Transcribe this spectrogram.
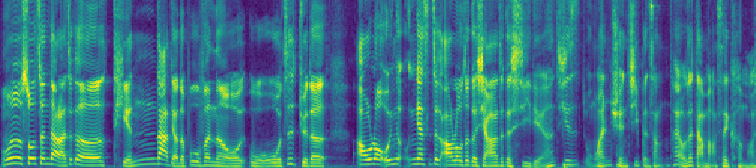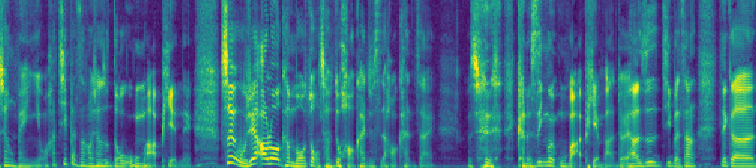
我说真的了，这个填大屌的部分呢，我我我是觉得。奥洛，我应该应该是这个奥洛这个虾这个系列，它其实完全基本上，他有在打马赛克吗？好像没有，他基本上好像是都无码片呢。所以我觉得奥洛克某种程度好看，就是好看在。是可能是因为五马片吧，对，然后是基本上那个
